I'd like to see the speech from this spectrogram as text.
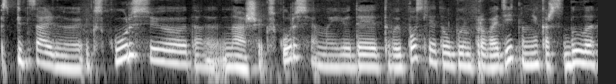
специальную экскурсию, да, наша экскурсия, мы ее до этого и после этого будем проводить. Но мне кажется, было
